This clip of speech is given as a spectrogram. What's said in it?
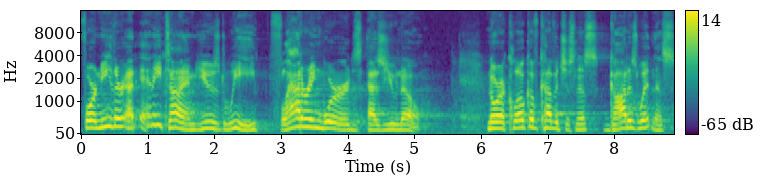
For neither at any time used we flattering words, as you know nor a cloak of covetousness, God is witness,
